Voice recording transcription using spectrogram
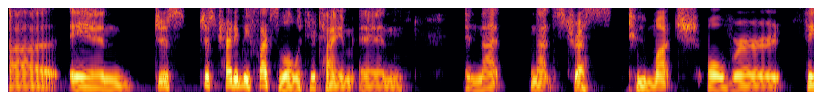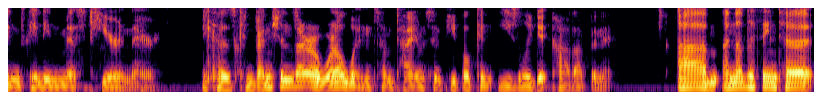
uh, and just just try to be flexible with your time and and not not stress too much over things getting missed here and there because conventions are a whirlwind sometimes and people can easily get caught up in it. Um, another thing to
